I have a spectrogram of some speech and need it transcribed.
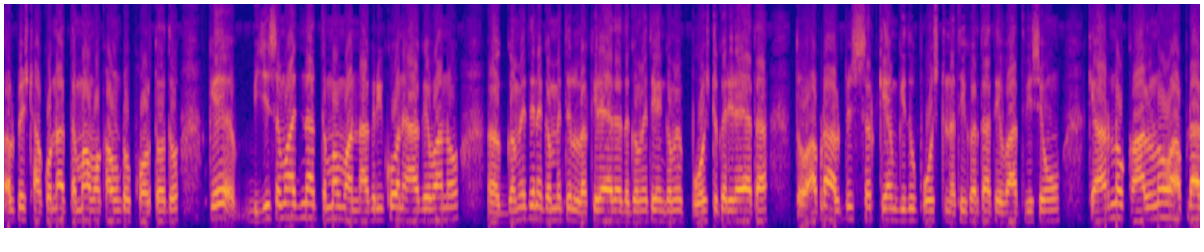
અલ્પેશ ઠાકોરના તમામ અકાઉન્ટો ફોડતો હતો કે બીજી સમાજના તમામ નાગરિકો અને આગેવાનો ગમે તેને ગમે તે લખી રહ્યા હતા, ગમે તે ગમે પોસ્ટ કરી રહ્યા હતા. તો આપણા અલ્પેશ સર કેમ કીધું, પોસ્ટ નથી કરતા તે વાત વિશે હું ક્યારનો કાલનો આપણા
